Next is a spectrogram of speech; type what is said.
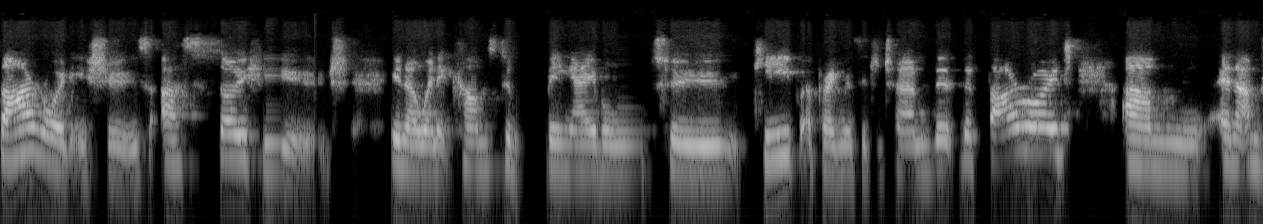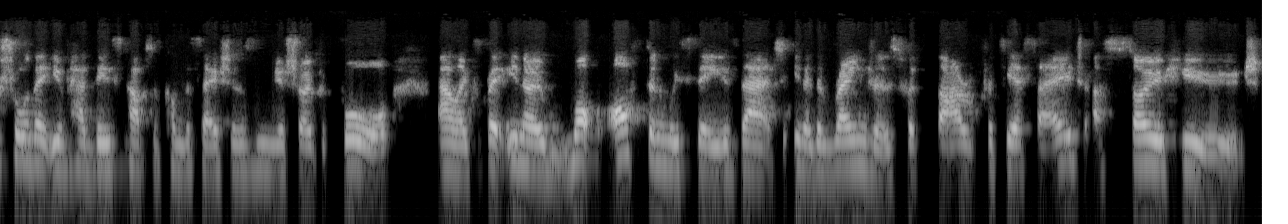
thyroid issues are so huge, you know, when it comes to being able to keep a pregnancy to term. The, the thyroid, um, and I'm sure that you've had these types of conversations in your show before, Alex, but, you know, what often we see is that, you know, the ranges for thyroid, for TSH are so huge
